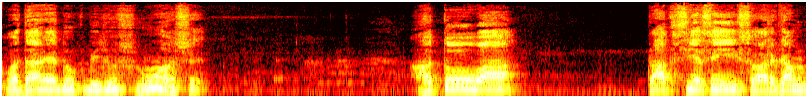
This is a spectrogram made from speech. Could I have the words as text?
વધારે દુઃખ બીજું શું હશે? હતો વા પ્રાપ્સ્યસી સ્વર્ગમ,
